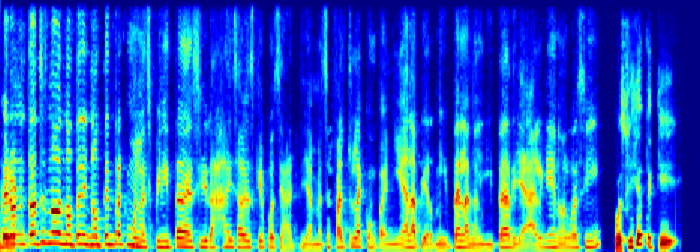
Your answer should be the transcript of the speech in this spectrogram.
Pero yo... entonces no, no, te, no te entra como en la espinita de decir, ay, ¿sabes qué? Pues ya, ya me hace falta la compañía, la piernita, la nalguita de alguien o algo así. Pues fíjate que,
